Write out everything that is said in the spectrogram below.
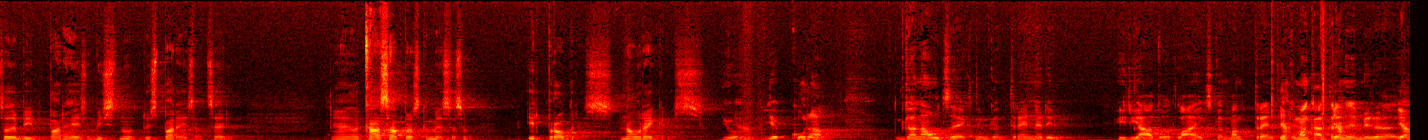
sadarbība ir pareiza un viss nu, tu esi pareizā ceļā. Ja, kā saprast, ka mēs esam? Ir progress, nav regress. Jo jebkuram, gan audzēknim, gan trenerim, ir jādod laiks. Man, tren, jā, man kā trenerim jā, ir, jā,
